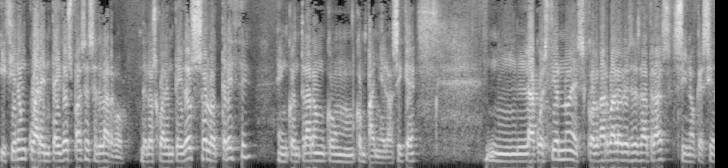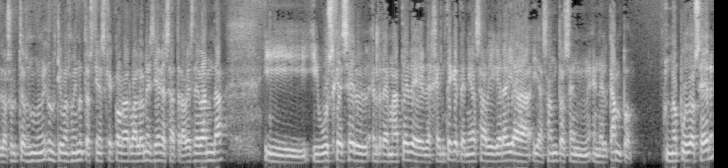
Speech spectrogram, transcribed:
hicieron 42 pases en largo. De los 42, solo 13 encontraron con compañero. Así que mm, la cuestión no es colgar balones desde atrás, sino que si en los últimos minutos tienes que colgar balones, llegues a través de banda y, y busques el, remate de, de, gente que tenías a Viguera y a, y a Santos en, en, el campo. No pudo ser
